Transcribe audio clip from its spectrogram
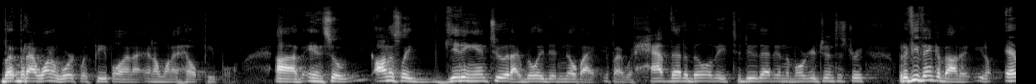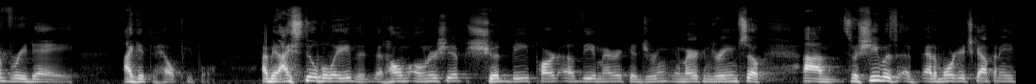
But, but I want to work with people and I, and I want to help people. Um, and so, honestly, getting into it, I really didn't know if I if I would have that ability to do that in the mortgage industry. But if you think about it, you know, every day I get to help people. I mean, I still believe that, that home ownership should be part of the America dream, American dream. So, um, so she was at a mortgage company.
